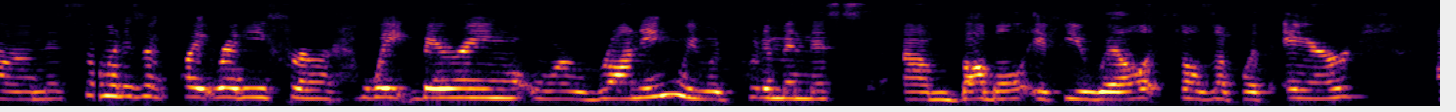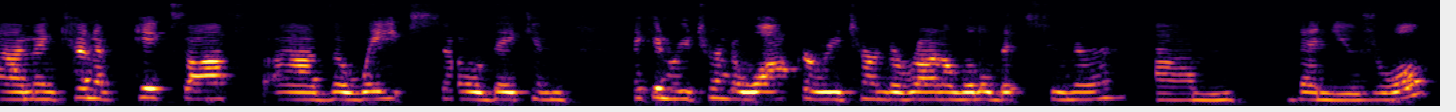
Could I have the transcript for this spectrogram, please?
Um, if someone isn't quite ready for weight bearing or running, we would put them in this um, bubble, if you will. It fills up with air um, and kind of takes off uh, the weight so they can they can return to walk or return to run a little bit sooner um, than usual.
